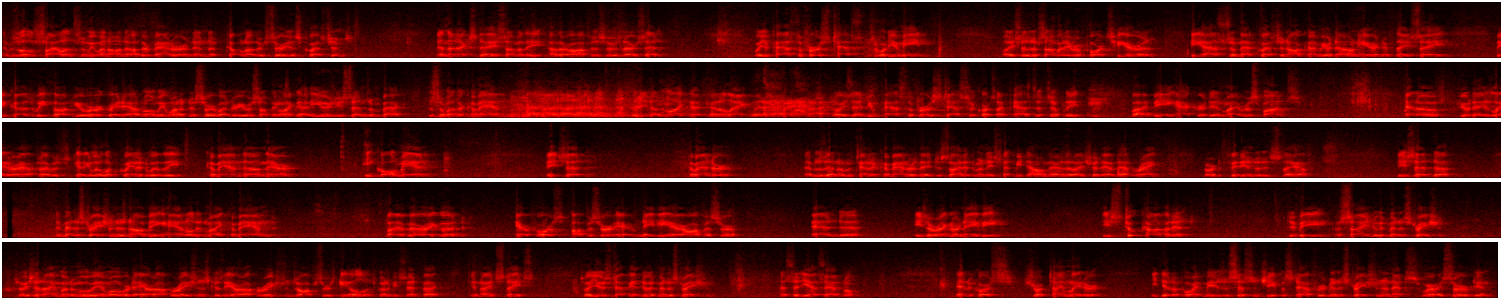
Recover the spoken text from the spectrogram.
There was a little silence, and we went on to other banter, and then a couple other serious questions. And the next day, some of the other officers there said, well, you passed the first test. I said, what do you mean? Well, he says, if somebody reports here and he asks them that question, how come you're down here? And if they say, because we thought you were a great admiral and we wanted to serve under you or something like that, he usually sends them back to some other command. but he doesn't like that kind of language. So he said, you passed the first test. Of course, I passed it simply by being accurate in my response. And a few days later, after I was getting a little acquainted with the command down there, he called me in. He said, Commander, I was then a lieutenant commander. They decided when they sent me down there that I should have that rank in order to fit into the staff. He said, uh, administration is now being handled in my command by a very good Air Force officer, Air- Navy Air officer, and uh, he's a regular Navy. He's too competent to be assigned to administration. So he said, I'm going to move him over to air operations because the air operations officer is ill, is going to be sent back to the United States. So you step into administration. I said, yes, Admiral. And of course, short time later, he did appoint me as Assistant Chief of Staff for Administration, and that's where I served in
